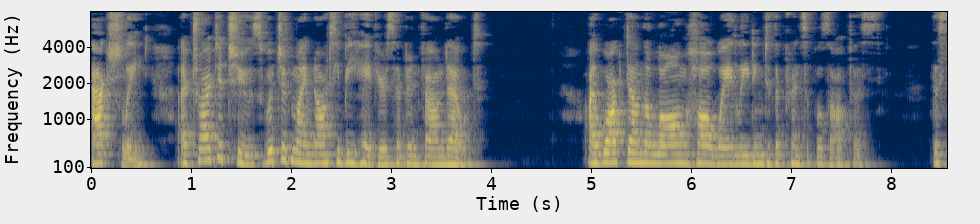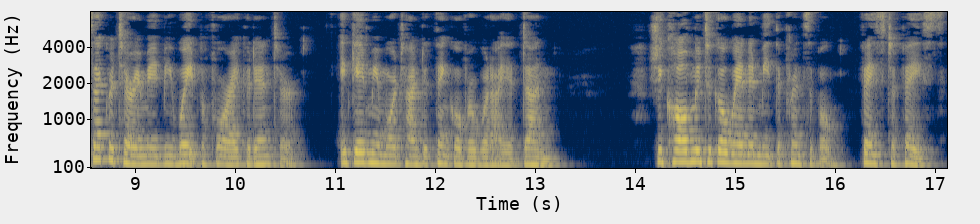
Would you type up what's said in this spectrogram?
Actually, I tried to choose which of my naughty behaviors had been found out. I walked down the long hallway leading to the principal's office. The secretary made me wait before I could enter. It gave me more time to think over what I had done. She called me to go in and meet the principal, face to face.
